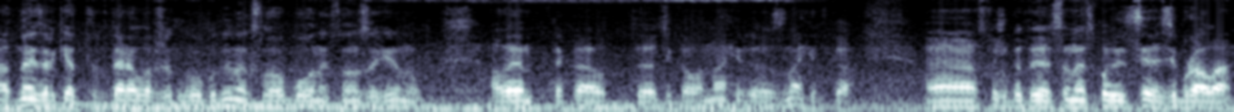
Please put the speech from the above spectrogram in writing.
одна із ракет вдарила в житловий будинок, слава Богу, ніхто не загинув. Але така от е, цікава е, знахідка. Е, Служба ДСНС поліція зібрала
